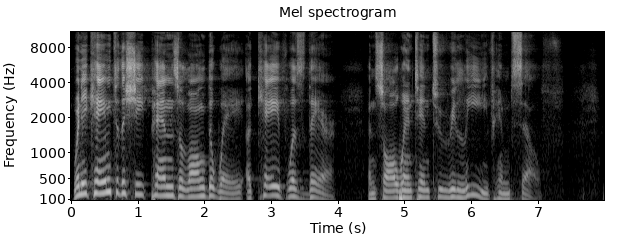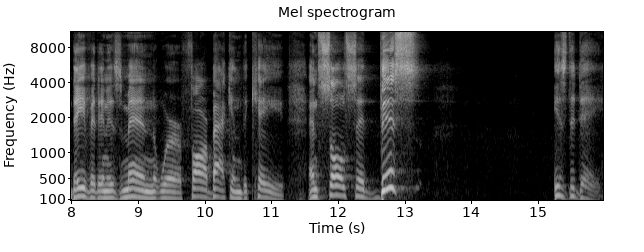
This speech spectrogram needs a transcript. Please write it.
When he came to the sheep pens along the way, a cave was there, and Saul went in to relieve himself. David and his men were far back in the cave, and Saul said, This is the day.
